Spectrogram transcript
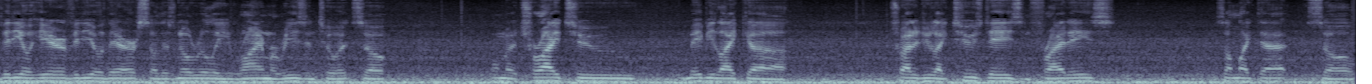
Video here, video there, so there's no really rhyme or reason to it. So I'm gonna try to maybe like uh, try to do like Tuesdays and Fridays, something like that. So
